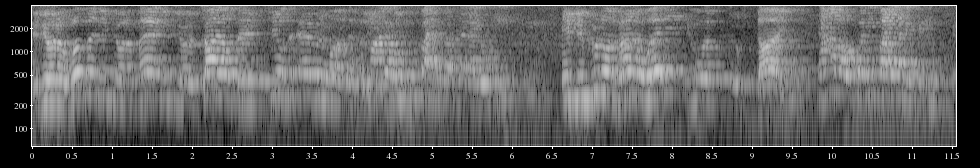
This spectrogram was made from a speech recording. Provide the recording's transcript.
If you're a woman, if you're a man, if you're a child, they killed everyone that believed in Jesus. ukumbala babulala yonke If you could not run away, you would have died. nangaba ukhona ibaleka bebhela ukufe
